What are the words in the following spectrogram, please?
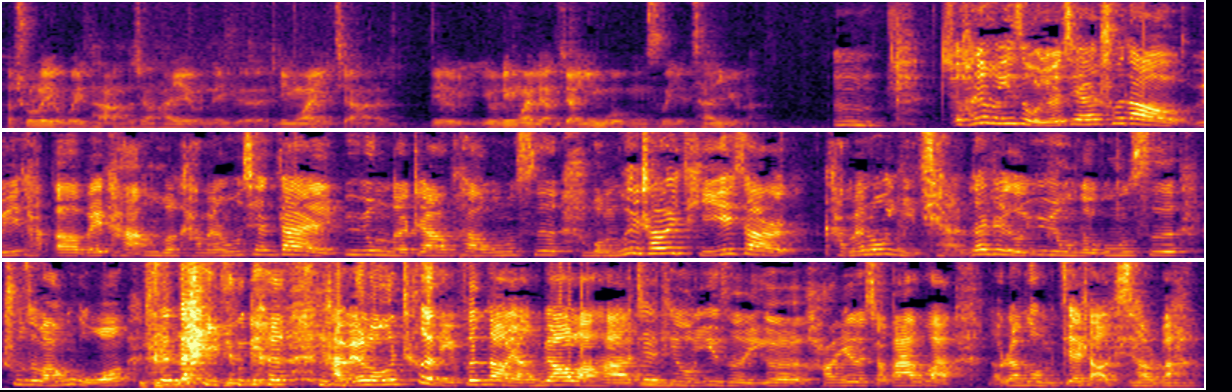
它除了有维塔，好像还有那个另外一家有有另外两家英国公司也参与了。嗯，就很有意思。我觉得，既然说到维塔，呃，维塔和卡梅隆现在御用的这样特效公司，我们可以稍微提一下卡梅隆以前的这个御用的公司——数字王国，现在已经跟卡梅隆彻底分道扬镳了哈。这挺有意思的一个行业的小八卦，老张给我们介绍一下吧。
